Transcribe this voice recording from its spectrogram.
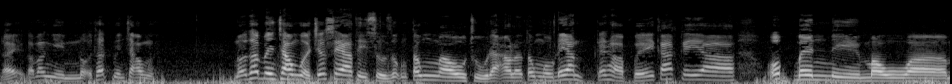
Đấy các bác nhìn nội thất bên trong này nội thất bên trong của chiếc xe thì sử dụng tông màu chủ đạo là tông màu đen kết hợp với các cái uh, ốp bên thì màu uh,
